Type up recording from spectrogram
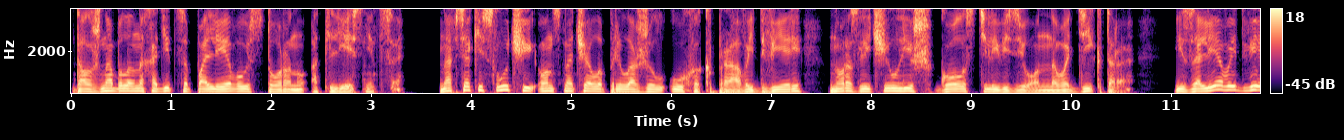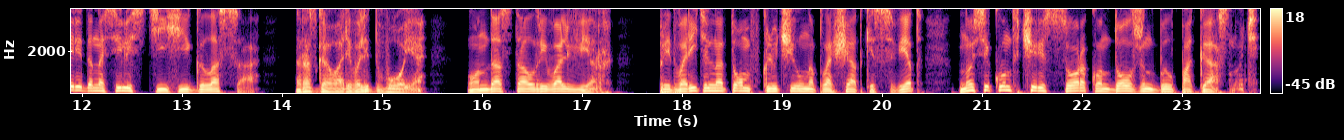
должна была находиться по левую сторону от лестницы. На всякий случай он сначала приложил ухо к правой двери, но различил лишь голос телевизионного диктора. Из-за левой двери доносились тихие голоса. Разговаривали двое. Он достал револьвер — Предварительно Том включил на площадке свет, но секунд через сорок он должен был погаснуть.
